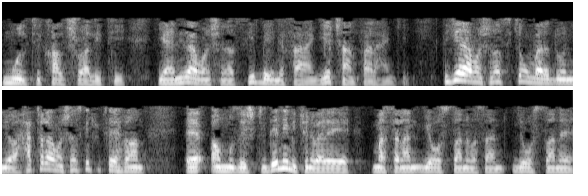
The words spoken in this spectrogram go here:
مولتی یعنی روانشناسی بین فرهنگی یا چند فرهنگی. دیگه روانشناسی که اونور دنیا حتی روانشناسی که تو تهران آموزش دیده نمی‌تونه برای مثلا یه استان مثلا یه استان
